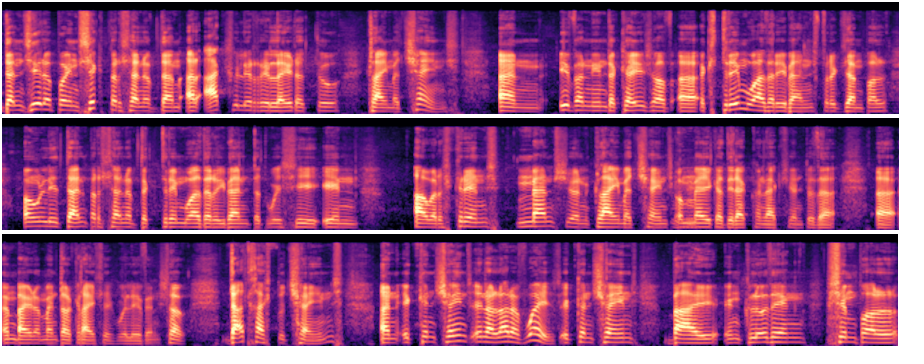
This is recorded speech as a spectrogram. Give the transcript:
than 0.6% of them are actually related to climate change. And even in the case of uh, extreme weather events, for example, only 10% of the extreme weather events that we see in our screens mention climate change mm -hmm. or mm-hmm. make a direct connection to the uh, environmental crisis we live in. So that has to change, and it can change in a lot of ways. It can change by including simple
